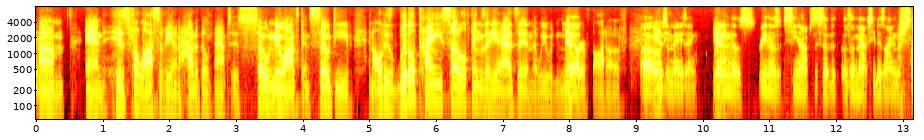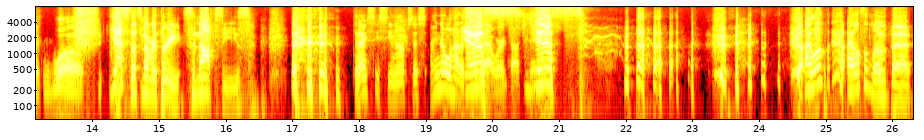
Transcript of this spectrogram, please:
Mhm. Um, and his philosophy on how to build maps is so nuanced and so deep and all these little tiny subtle things that he adds in that we would never Yep. have thought of. oh, it was amazing. yeah. Reading those, reading those synopsis of, of the maps he designed was just like, whoa. Yes, that's number three. Synopses. Did I see synopsis? I know how to say that word. It. Yes. I love. I also love that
